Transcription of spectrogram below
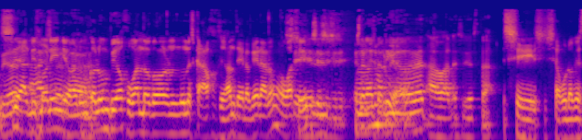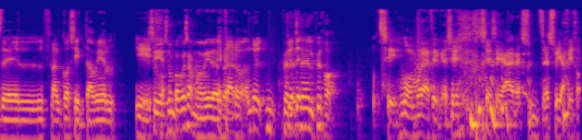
el sea ¿eh? el mismo Ah, niño en un columpio jugando con un escarabajo gigante, creo que era, ¿no? O algo así. sí, sí, sí. ¿Es No el mismo tío? Ah, vale, sí, está. Sí, sí, seguro que es del Francosic también. Y, Sí, es un poco esa movida. Eh, es claro, verdad. entonces, Pero yo es te- el fijo. Sí, bueno, voy a decir que sí. Sí, sí, a ver, es- eso ya fijo.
